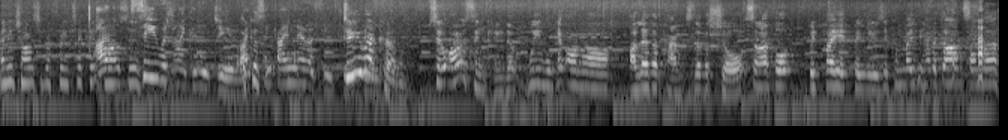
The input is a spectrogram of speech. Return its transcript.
Any chance of a free ticket, I'll Frances? see what I can do. Oh, I think I know a few Do you reckon? So I was thinking that we will get on our, our leather pants, leather shorts, and I thought we'd play it big music and maybe have a dance on the.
